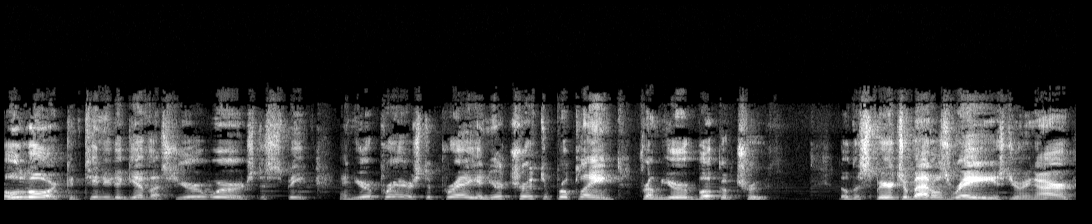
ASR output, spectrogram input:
O Lord, continue to give us your words to speak and your prayers to pray and your truth to proclaim from your book of truth. Though the spiritual battles raged during our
